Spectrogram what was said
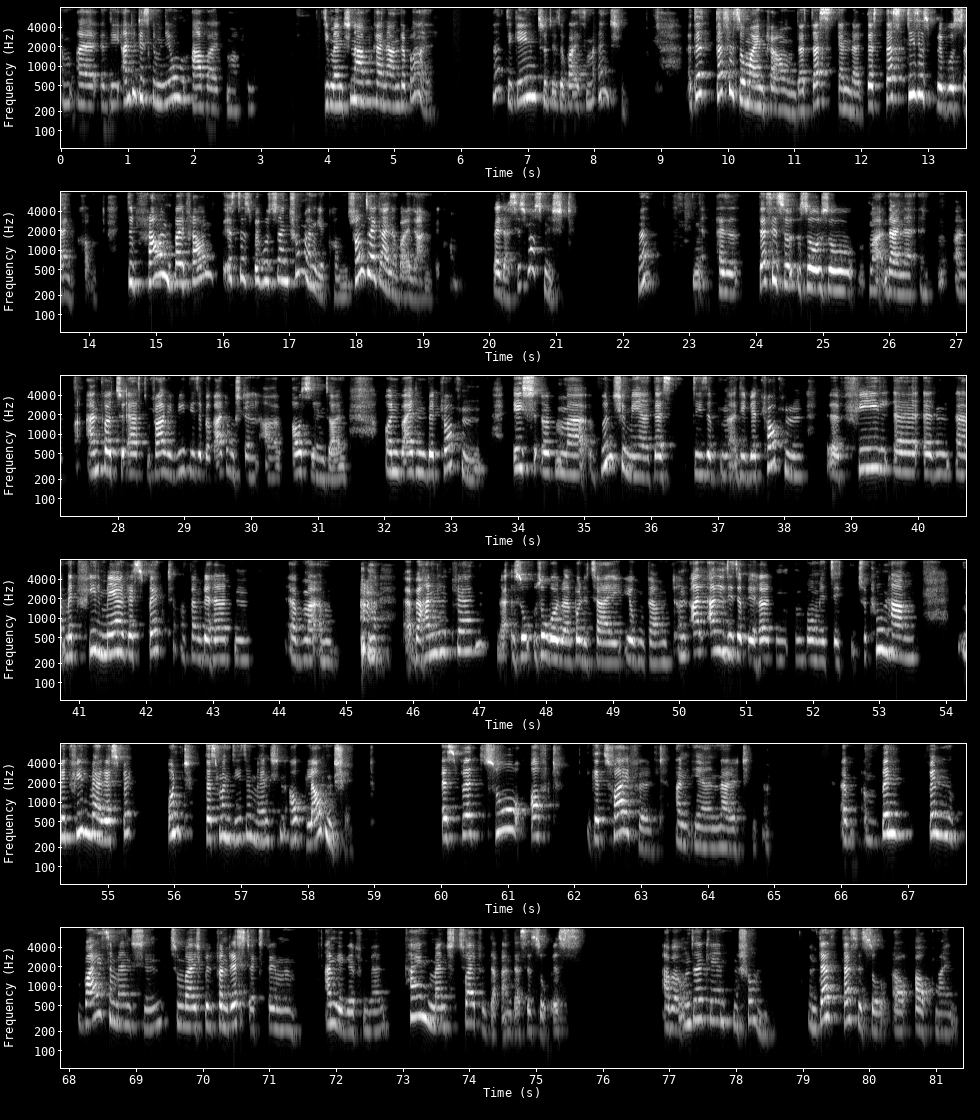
ähm, äh, die Antidiskriminierung Arbeit machen, die Menschen haben keine andere Wahl. Die gehen zu diesen weißen Menschen. Das, das ist so mein Traum, dass das ändert, dass, dass dieses Bewusstsein kommt. Die Frauen, bei Frauen ist das Bewusstsein schon angekommen, schon seit einer Weile angekommen. Weil Rassismus nicht. Also das ist so, so, so deine äh, Antwort zur ersten Frage, wie diese Beratungsstellen äh, aussehen sollen. Und bei den Betroffenen, ich äh, wünsche mir, dass diese, die Betroffenen äh, viel, äh, äh, mit viel mehr Respekt von Behörden ähm, behandelt werden, so, sowohl bei Polizei, Jugendamt und all, all diese Behörden, womit sie zu tun haben mit viel mehr Respekt und dass man diese Menschen auch Glauben schenkt. Es wird so oft gezweifelt an ihren Narrativen. Ähm, wenn, wenn weiße Menschen zum Beispiel von Rechtsextremen angegriffen werden, kein Mensch zweifelt daran, dass es so ist. Aber unsere Klienten schon. Und das, das ist so auch, auch mein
